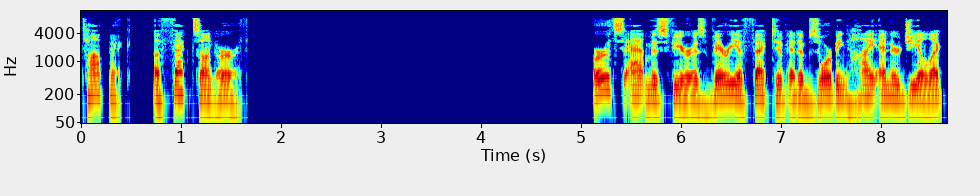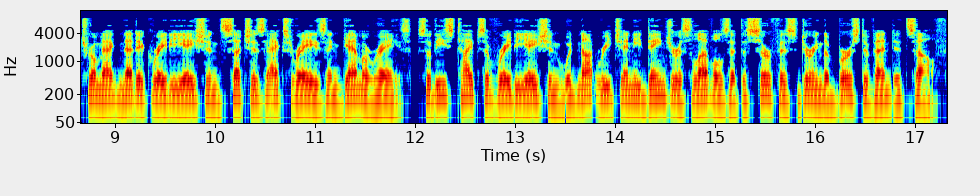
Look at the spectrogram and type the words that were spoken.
Topic: Effects on Earth. Earth's atmosphere is very effective at absorbing high-energy electromagnetic radiation such as X-rays and gamma rays, so these types of radiation would not reach any dangerous levels at the surface during the burst event itself.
